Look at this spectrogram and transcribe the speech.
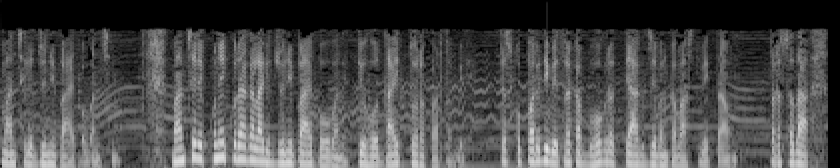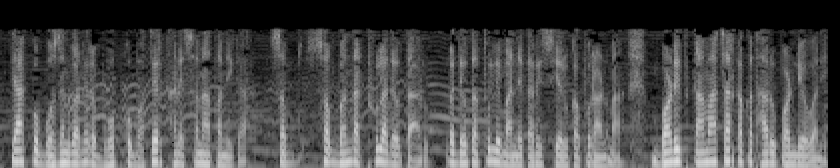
मान्छेले जुनी पाएको भन्छन्। मान्छेले कुनै कुराका लागि जुनी पाएको हो भने त्यो हो दायित्व र कर्तव्य। त्यसको परिधिभित्रका भोग र त्याग जीवनका वास्तविकता हुन्। तर सदा त्यागको भोजन गर्ने र भोगको भतेर खाने सनातनीका सब सबभन्दा ठूला देवताहरू र देवतातुल्य मानेका ऋषिहरूका पुराणमा बढित कामाचारका कथाहरू पढ्ने हो भने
